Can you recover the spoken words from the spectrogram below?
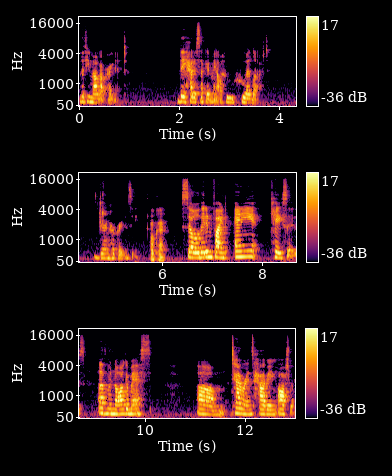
the female got pregnant. They had a second male who who had left during her pregnancy. Okay. So they didn't find any cases of monogamous um, tamarins having offspring.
